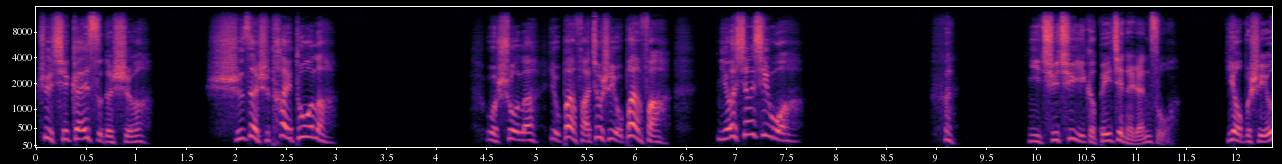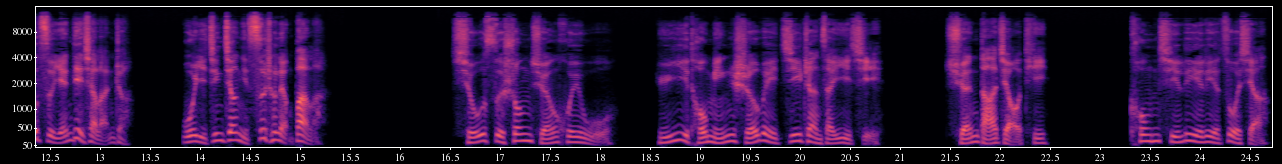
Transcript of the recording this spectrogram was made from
这些该死的蛇实在是太多了。我说了，有办法就是有办法，你要相信我。哼，你区区一个卑贱的人族！要不是有紫炎殿下拦着，我已经将你撕成两半了。裘四双拳挥舞，与一头冥蛇卫激战在一起，拳打脚踢，空气猎猎作响。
